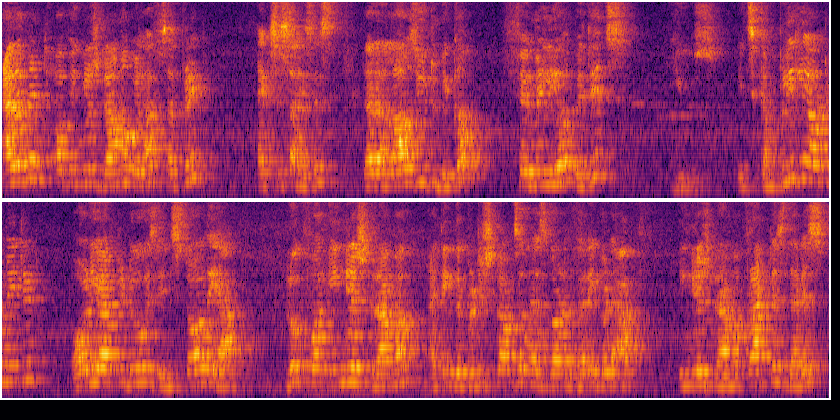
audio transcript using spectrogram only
element of English grammar will have separate exercises that allows you to become familiar with its use. It's completely automated. All you have to do is install the app, look for English grammar. I think the British Council has got a very good app, English grammar practice, that is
